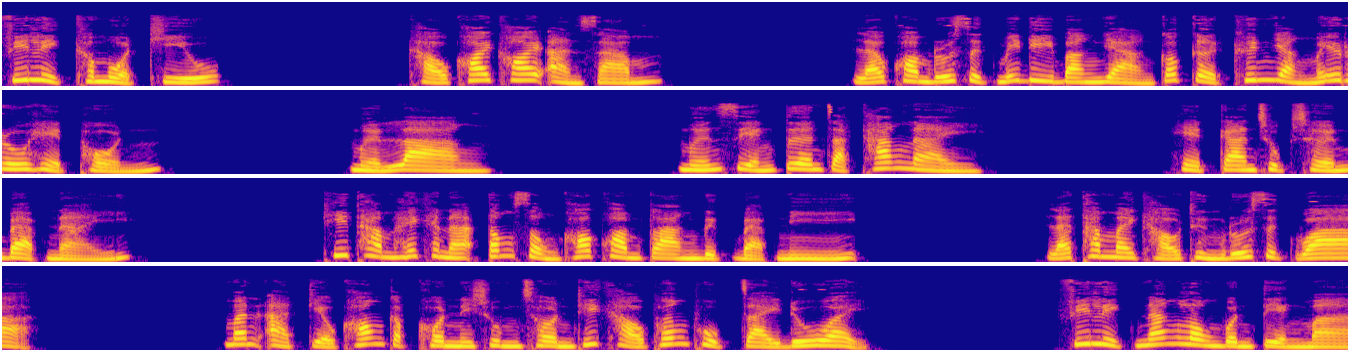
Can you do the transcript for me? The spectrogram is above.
ฟิลิกขมวดคิ้ว เขาค่อยๆอ่านซ้ำ แล้วความรู้สึกไม่ดีบางอย่างก็เกิดขึ้นอย่างไม่รู้เหตุผล เหมือนลาง เหมือนเสียงเตือนจากข้างใน เหตุการณ์ฉุกเฉินแบบไหน ที่ทำให้คณะต้องส่งข้อความกลางดึกแบบนี้ และทำไมเขาถึงรู้สึกว่า มันอาจเกี่ยวข้องกับคนในชุมชนที่เขาเพิ่งผูกใจด้วย ฟิลิกนั่งลงบนเตียงไม้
